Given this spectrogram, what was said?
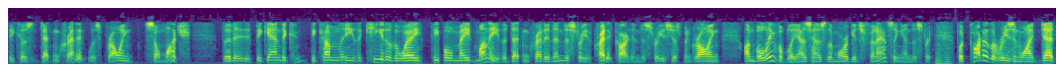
because debt and credit was growing so much that it began to become the, the key to the way people made money. The debt and credit industry, the credit card industry, has just been growing unbelievably, as has the mortgage financing industry. Mm-hmm. But part of the reason why debt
